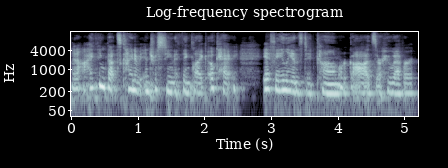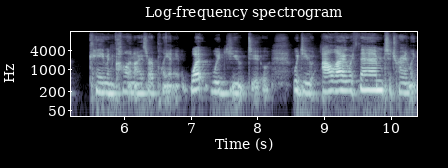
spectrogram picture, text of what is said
And I think that's kind of interesting to think like, okay, if aliens did come or gods or whoever came and colonized our planet, what would you do? Would you ally with them to try and like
